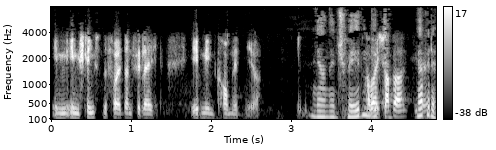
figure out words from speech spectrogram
im, im schlimmsten Fall dann vielleicht eben im kommenden Jahr. Ja, und in Schweden. Aber ich habe, ja, bitte.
